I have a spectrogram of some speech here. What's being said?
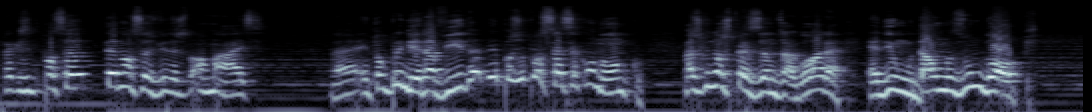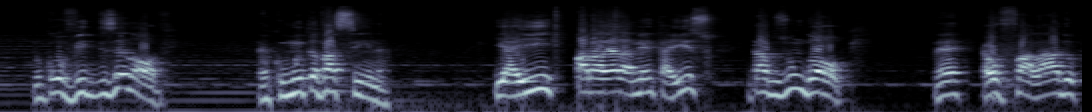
para que a gente possa ter nossas vidas normais. Né? Então, primeiro a vida, depois o processo econômico. Mas o que nós precisamos agora é de um, darmos um golpe no Covid-19, né, com muita vacina. E aí, paralelamente a isso, darmos um golpe né, é o falado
